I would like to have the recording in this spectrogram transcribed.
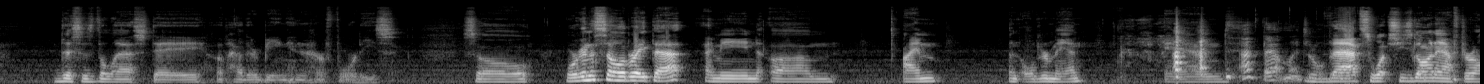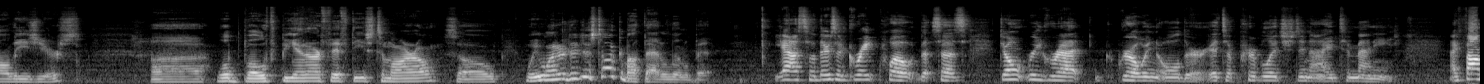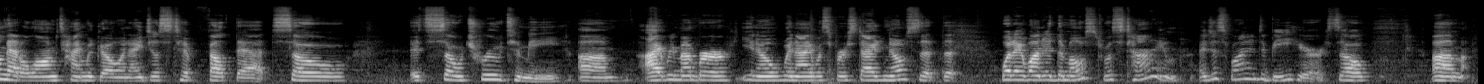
this is the last day of Heather being in her 40s. So, we're going to celebrate that. I mean, um, I'm an older man, and Not that much older. that's what she's gone after all these years. Uh, we'll both be in our 50s tomorrow, so we wanted to just talk about that a little bit. Yeah, so there's a great quote that says, Don't regret growing older. It's a privilege denied to many. I found that a long time ago, and I just have felt that so. It's so true to me. Um, I remember, you know, when I was first diagnosed, that the, what I wanted the most was time. I just wanted to be here. So, um,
